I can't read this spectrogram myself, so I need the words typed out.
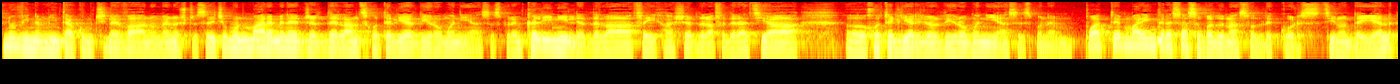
nu vine în minte acum cineva anume, nu știu, să zicem un mare manager de lanț hotelier din România, să spunem, Călin Ilie de la FIHR, de la Federația uh, Hotelierilor din România, să spunem. Poate m-ar interesa să văd un astfel de curs ținut de el,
